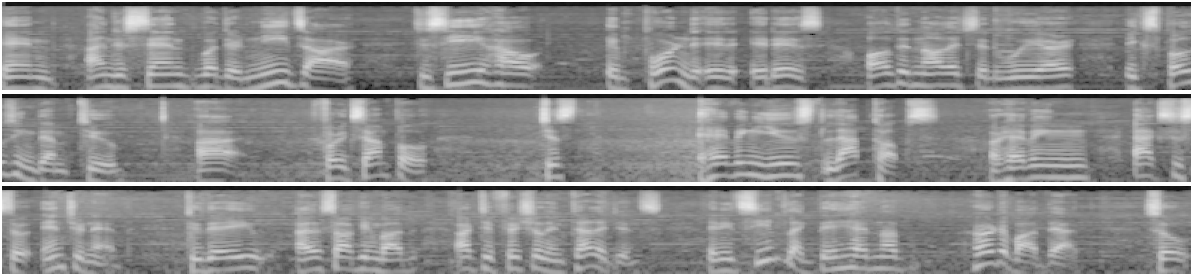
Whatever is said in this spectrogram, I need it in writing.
and understand what their needs are, to see how important it, it is, all the knowledge that we are exposing them to. Uh, for example, just having used laptops or having access to internet. Today I was talking about artificial intelligence and it seemed like they had not heard about that. So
